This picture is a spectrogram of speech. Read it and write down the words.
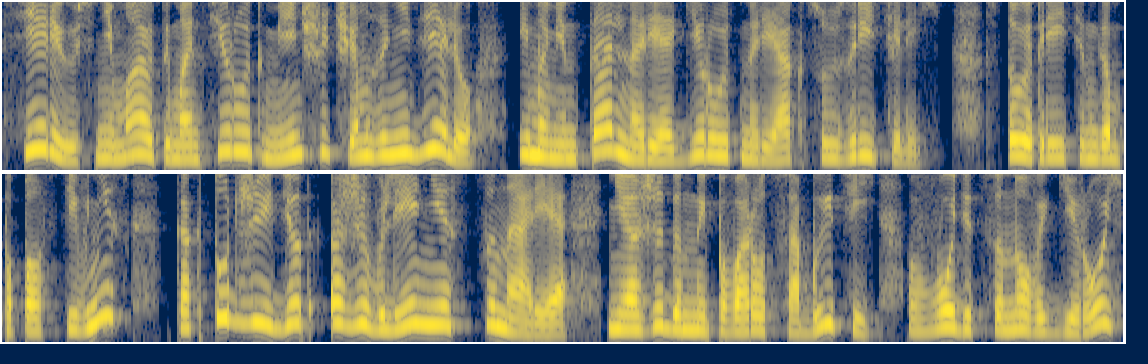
Серию снимают и монтируют меньше, чем за неделю, и моментально реагируют на реакцию зрителей. Стоит рейтингам поползти вниз, как тут же идет оживление сценария, неожиданный поворот событий, вводится новый герой,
